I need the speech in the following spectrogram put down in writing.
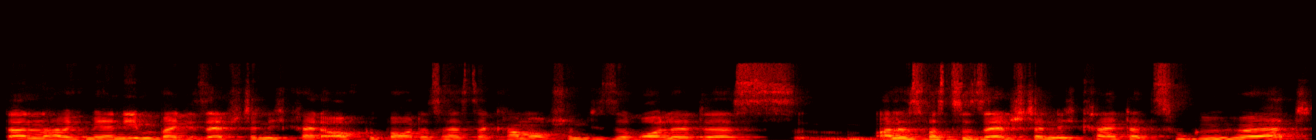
Dann habe ich mir ja nebenbei die Selbstständigkeit aufgebaut. Das heißt, da kam auch schon diese Rolle des, alles, was zur Selbstständigkeit dazugehört.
